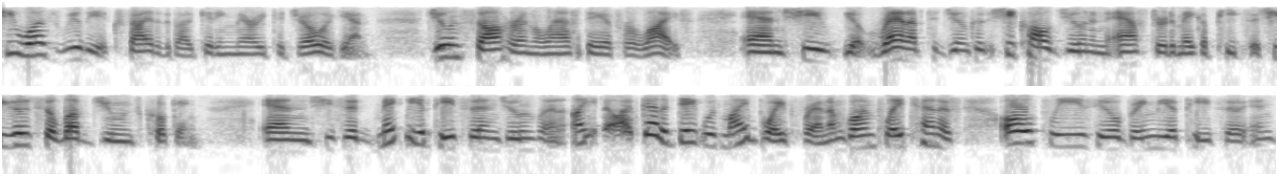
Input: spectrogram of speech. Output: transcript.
she was really excited about getting married to Joe again. June saw her in the last day of her life. And she you know, ran up to June because she called June and asked her to make a pizza. She used to love June's cooking and she said, "Make me a pizza." And June went, "Oh, you know, I've got a date with my boyfriend. I'm going to play tennis. Oh, please, you know, bring me a pizza." And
